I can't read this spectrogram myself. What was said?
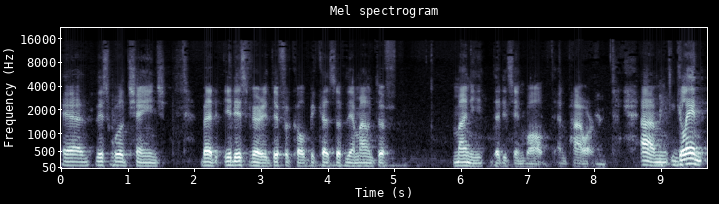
and this will change. But it is very difficult because of the amount of money that is involved and power. Um, Glen,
